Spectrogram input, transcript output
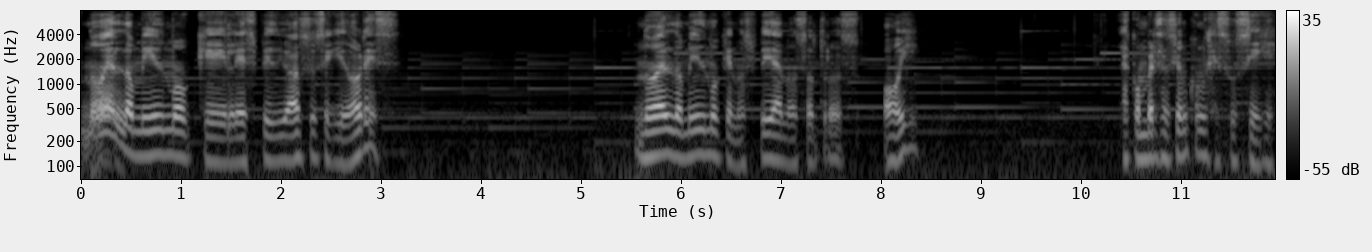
¿No es lo mismo que les pidió a sus seguidores? ¿No es lo mismo que nos pide a nosotros hoy? La conversación con Jesús sigue.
